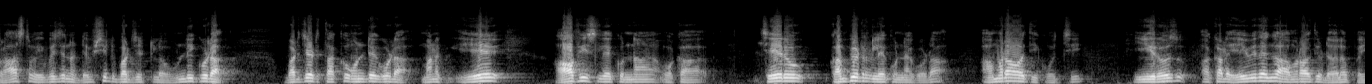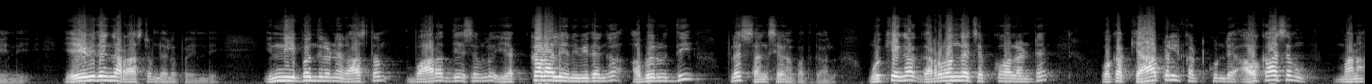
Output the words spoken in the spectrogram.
రాష్ట్ర విభజన డెఫిసిట్ బడ్జెట్లో ఉండి కూడా బడ్జెట్ తక్కువ ఉంటే కూడా మనకు ఏ ఆఫీస్ లేకున్నా ఒక చేరు కంప్యూటర్ లేకున్నా కూడా అమరావతికి వచ్చి ఈరోజు అక్కడ ఏ విధంగా అమరావతి డెవలప్ అయింది ఏ విధంగా రాష్ట్రం డెవలప్ అయింది? ఇన్ని ఇబ్బందులున్న రాష్ట్రం భారతదేశంలో ఎక్కడా లేని విధంగా అభివృద్ధి ప్లస్ సంక్షేమ పథకాలు. ముఖ్యంగా గర్వంగా చెప్పుకోవాలంటే ఒక క్యాపిటల్ కట్టుకునే అవకాశం మన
